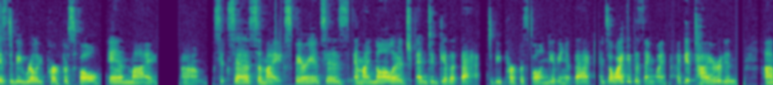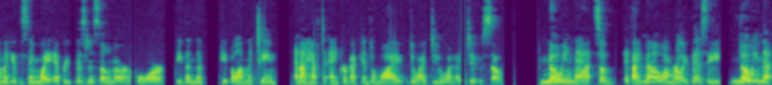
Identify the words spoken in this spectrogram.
is to be really purposeful in my um, success and my experiences and my knowledge and to give it back, to be purposeful in giving it back. And so I get the same way. I get tired and um, I get the same way every business owner or even the people on the team. And I have to anchor back into why do I do what I do? So knowing that. So if I know I'm really busy, knowing that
